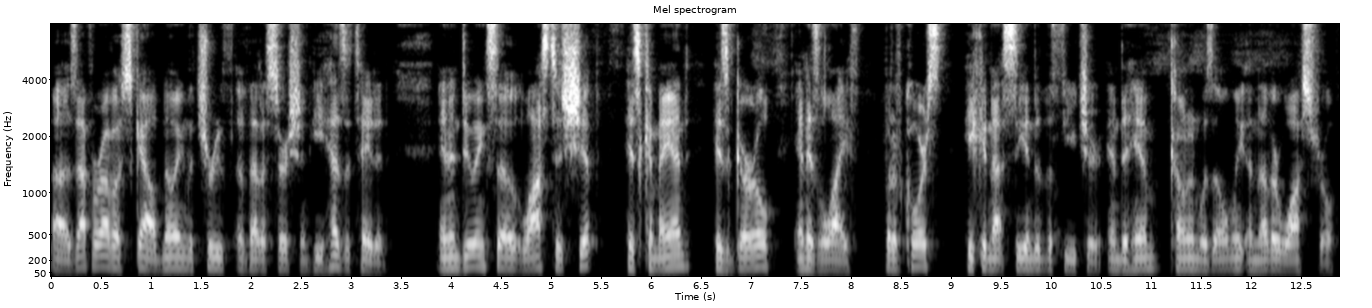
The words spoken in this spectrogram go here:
Uh, Zaporavo scowled, knowing the truth of that assertion. He hesitated, and in doing so, lost his ship, his command, his girl, and his life. But of course, he could not see into the future, and to him, Conan was only another wastrel,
